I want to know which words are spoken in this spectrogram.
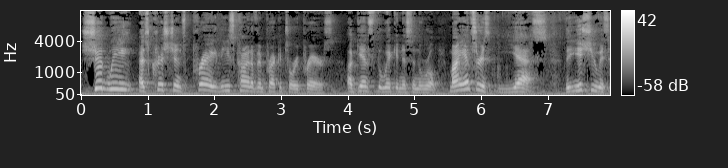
should we, as Christians, pray these kind of imprecatory prayers? against the wickedness in the world? My answer is yes. The issue is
